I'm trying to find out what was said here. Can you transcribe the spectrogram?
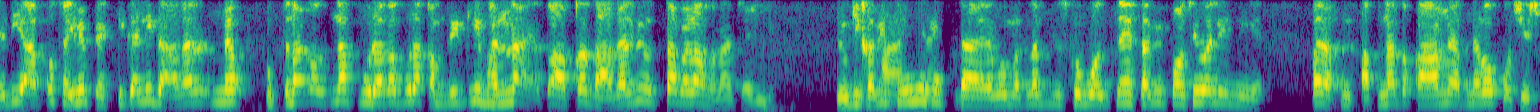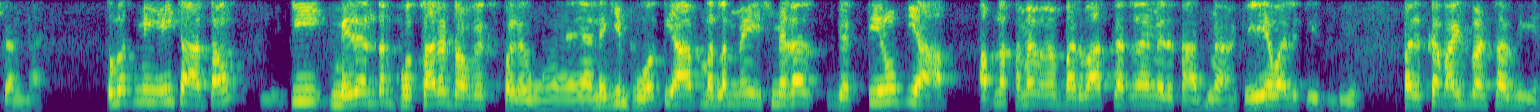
यदि आपको सही में प्रैक्टिकली गागर में उतना का उतना पूरा का पूरा कंप्लीटली भरना है तो आपका गागर भी उतना बड़ा होना चाहिए। क्योंकि कभी हाँ, हो नहीं. सकता है वो मतलब जिसको बोलते हैं कभी पॉसिबल ही नहीं है। पर अप, अपना तो काम है अपने को कोशिश करना है। तो बस मैं यही चाहता हूँ कि मेरे अंदर बहुत सारे ड्रॉबैक्स पड़े हुए हैं। यानी कि बहुत ही आप मतलब मैं इसमें का व्यक्ति हूँ कि आप अपना समय बर्बाद कर रहे हैं मेरे साथ में आके ये वाली चीज़ भी है। पर इसका वाइस वर्षा भी है।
